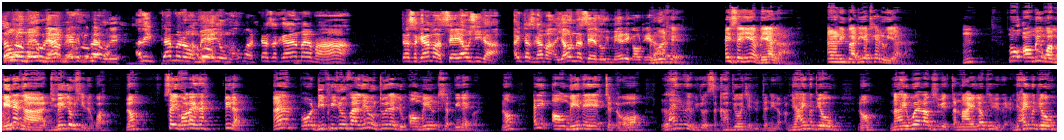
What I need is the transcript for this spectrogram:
တက်မလို့မဲကိုလည်းမဲကိုလို့မဲကိုလေအဲ့ဒီတက်မတော်မဲရုံမှာဥမာတက်စကန်မဲမှာတက်စကန်မှာ10ယောက်ရှိတာအဲ့တက်စကန်မှာအယောက်20ဆိုပြီးမဲတွေကောက်ဘထဲယ်တာလိုထည့်အဲ့စရင်ကဘယ်ရလာအန်ဒီပါတီကထည့်လို့ရတာဟမ် မဟုတ်အောင်မေးကွာမင်းနဲ့ငါဒီဘိတ်လုပ်ရှင်တယ်ကွာနော်စိတ်ခေါ်လိုက်စမ်းတိလားဟမ်ဟိုဒီဖီဒိုဖိုင်လေးကိုတွေးတဲ့လူအောင်မင်းကိုတစ်ချက်ပေးလိုက်ပါနော်အဲ့ဒီအောင်မင်းနဲ့ကျွန်တော်လိုက်လွှင့်ပြီးတော့စကားပြောချင်တယ်တနေ့တော့အများကြီးမပြောဘူးနော်နိုင်ဝက်လောက်ဖြစ်ဖြစ်တနာရီလောက်ဖြစ်ဖြစ်ပဲအများကြီးမပြောဘူး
